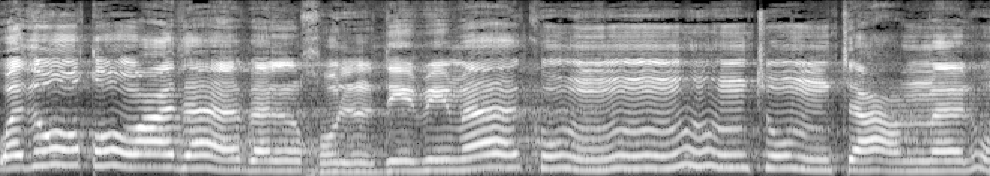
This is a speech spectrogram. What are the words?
وذوقوا عذاب الخلد بما كنتم تعملون.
